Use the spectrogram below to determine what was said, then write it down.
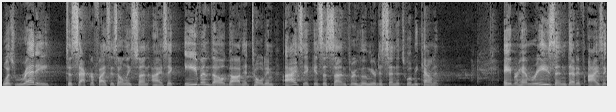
was ready to sacrifice his only son Isaac, even though God had told him, Isaac is the son through whom your descendants will be counted. Abraham reasoned that if Isaac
